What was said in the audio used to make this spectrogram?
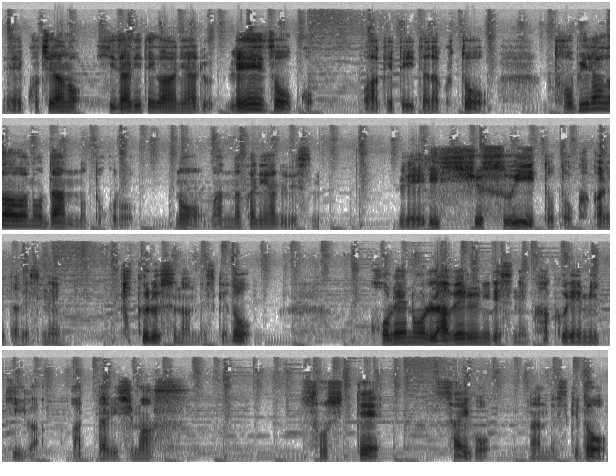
えーこちらの左手側にある冷蔵庫を開けていただくと、扉側の段のところの真ん中にあるですね、レリッシュスイートと書かれたですね、ピクルスなんですけど、これのラベルにですね、隠れミッキーがあったりします。そして、最後なんですけど、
